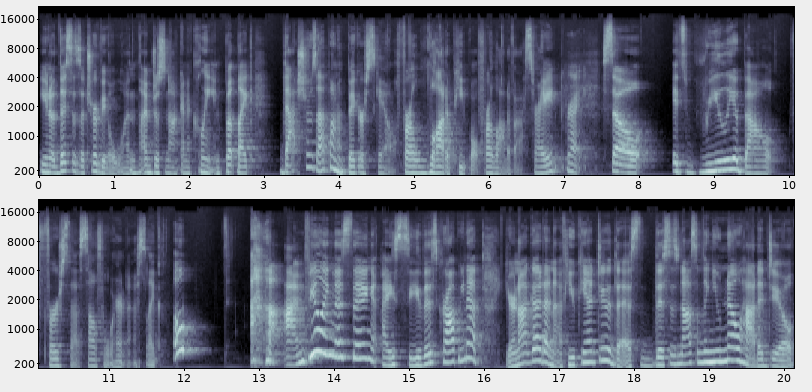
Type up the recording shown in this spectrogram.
you know, this is a trivial one. I'm just not going to clean. But like that shows up on a bigger scale for a lot of people, for a lot of us, right? Right. So it's really about first that self awareness like, oh, I'm feeling this thing. I see this cropping up. You're not good enough. You can't do this. This is not something you know how to do.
